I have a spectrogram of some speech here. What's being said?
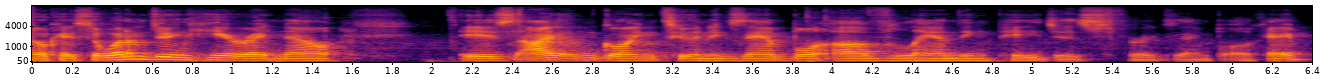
Okay, so what I'm doing here right now is I am going to an example of landing pages, for example, okay?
